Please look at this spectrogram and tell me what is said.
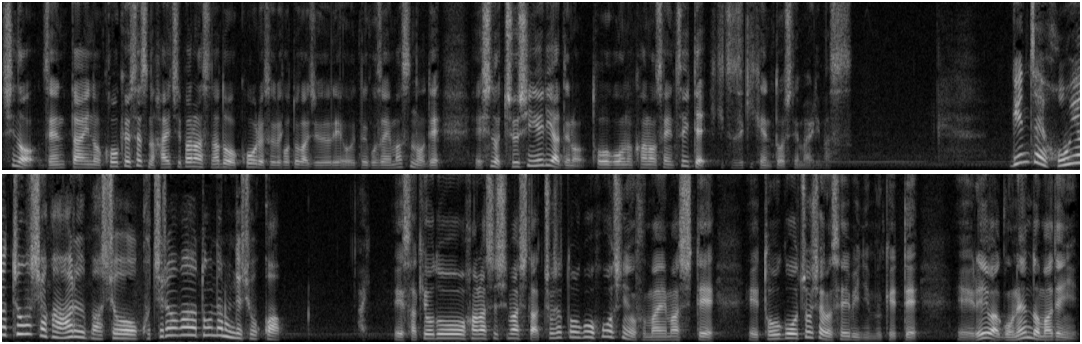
市の全体の公共施設の配置バランスなどを考慮することが重要でございますので、市の中心エリアでの統合の可能性について、引き続き検討してまいります。現在、法や庁舎がある場所、こちらはどうなるんでしょうか？先ほどお話ししました庁舎統合方針を踏まえまして統合庁舎の整備に向けて令和5年度までに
